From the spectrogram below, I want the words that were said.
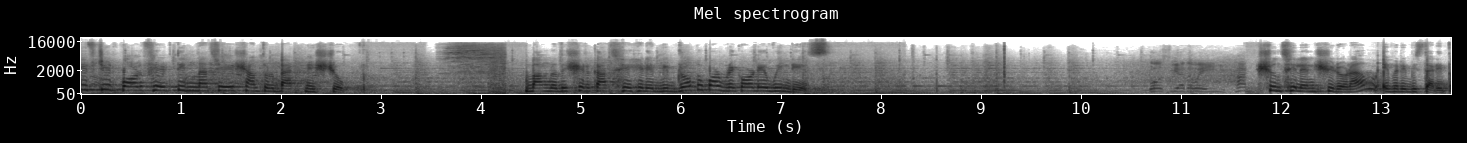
ফিফটির পর ফের তিন ম্যাচে শান্তর ব্যাট নিশ্চুপ। বাংলাদেশের কাছে হেরে বিব্রতকর রেকর্ডে উইন্ডিজ. শুনছিলেন শিরোনাম এবারে বিস্তারিত।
